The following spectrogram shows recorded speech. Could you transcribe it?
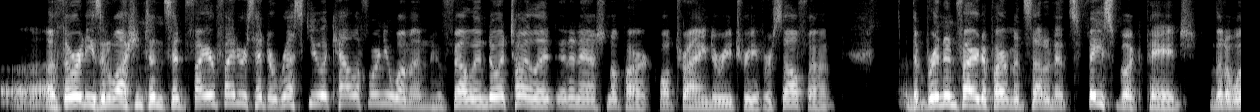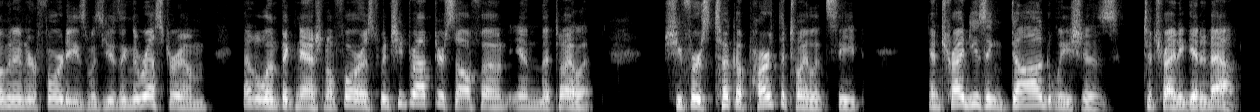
Uh, authorities in Washington said firefighters had to rescue a California woman who fell into a toilet at a national park while trying to retrieve her cell phone. The Brinnon Fire Department said on its Facebook page that a woman in her 40s was using the restroom at Olympic National Forest when she dropped her cell phone in the toilet. She first took apart the toilet seat and tried using dog leashes to try to get it out.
